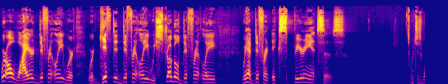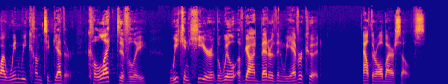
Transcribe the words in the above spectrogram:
We're all wired differently, we're, we're gifted differently, we struggle differently, we have different experiences. Which is why when we come together collectively, we can hear the will of God better than we ever could out there all by ourselves.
